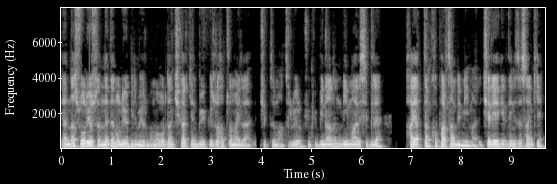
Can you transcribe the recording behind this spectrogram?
Yani nasıl oluyorsa neden oluyor bilmiyorum ama oradan çıkarken büyük bir rahatlamayla çıktığımı hatırlıyorum. Çünkü binanın mimarisi bile hayattan kopartan bir mimari. İçeriye girdiğinizde sanki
